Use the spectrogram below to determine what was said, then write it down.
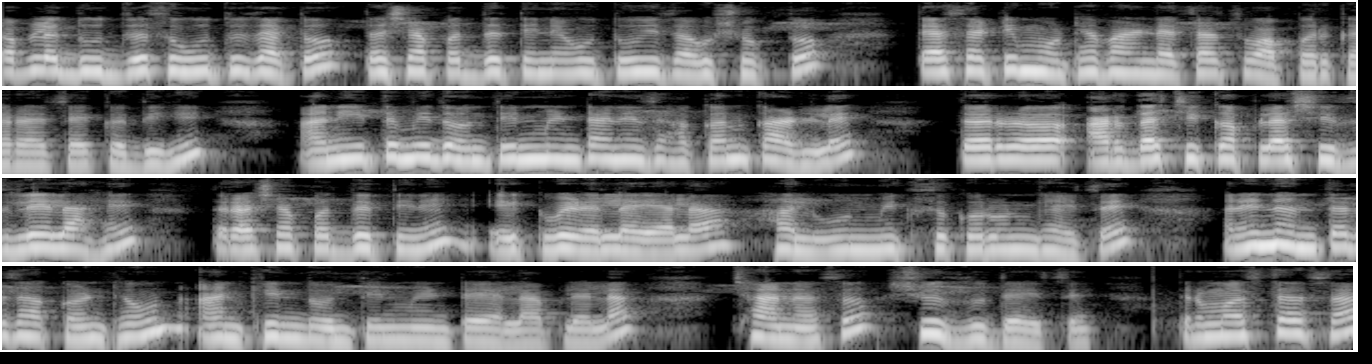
आपलं दूध जसं उतू जातो तशा पद्धतीने उतूही जाऊ शकतो. त्यासाठी मोठ्या भांड्याचाच वापर करायचा आहे कधीही. आणि इथं मी दोन तीन मिनिटांनी झाकण काढले तर अर्धा चिक आपला शिजलेला आहे. तर अशा पद्धतीने एक वेळेला याला हलवून मिक्स करून घ्यायचं आहे आणि नंतर झाकण ठेवून आणखीन दोन तीन मिनटं याला आपल्याला छान असं शिजू द्यायचं आहे तर मस्त असा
